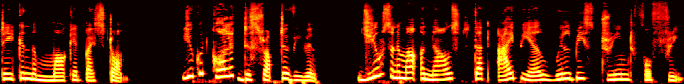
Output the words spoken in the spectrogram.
taken the market by storm. You could call it disruptive even. Jio Cinema announced that IPL will be streamed for free,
